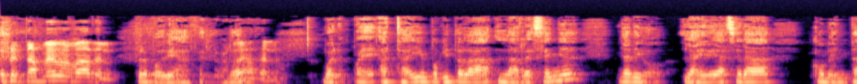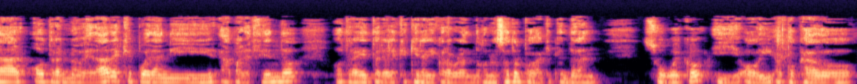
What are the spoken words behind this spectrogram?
Está feo, pero puede hacerlo. Pero podrías hacerlo, ¿verdad? Puedes hacerlo. Bueno, pues hasta ahí un poquito la, la reseña. Ya digo, la idea será comentar otras novedades que puedan ir apareciendo, otras editoriales que quieran ir colaborando con nosotros, pues aquí tendrán su hueco y hoy ha tocado,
